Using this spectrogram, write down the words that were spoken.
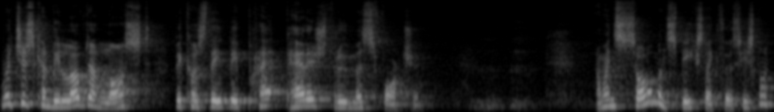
Riches can be loved and lost because they, they perish through misfortune. And when Solomon speaks like this, he's not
